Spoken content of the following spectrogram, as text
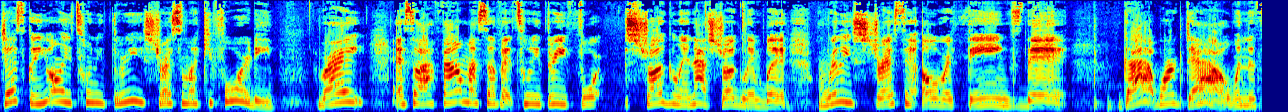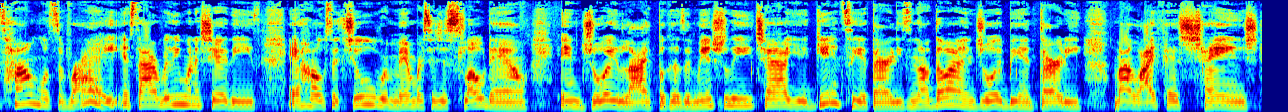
Jessica, you only 23, stressing like you're 40, right? And so I found myself at 23, for struggling, not struggling, but really stressing over things that God worked out when the time was right. And so I really want to share these in hopes that you'll remember to just slow down, enjoy life because eventually, child, you get into your 30s. And although I enjoy being 30, my life has changed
